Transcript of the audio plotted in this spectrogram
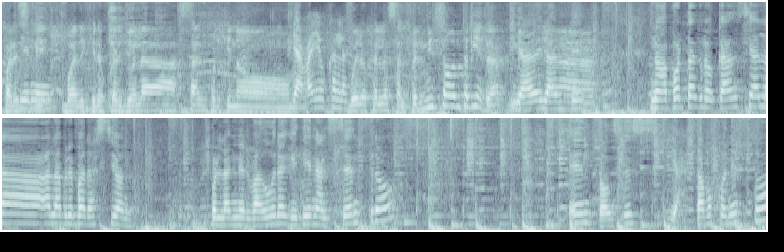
parece tiene- que voy a que buscar yo la sal porque no... Ya, vaya a buscar la Voy a sal. buscar la sal. Permiso, Antonieta. Ya adelante. Nos aporta crocancia a la, a la preparación por la nervadura que tiene al centro. Entonces, ya, estamos con esto.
